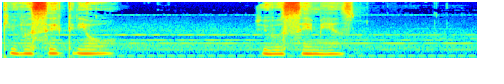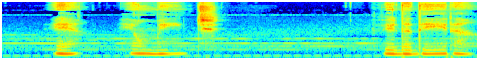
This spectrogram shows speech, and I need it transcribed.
que você criou de você mesmo é realmente verdadeira?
